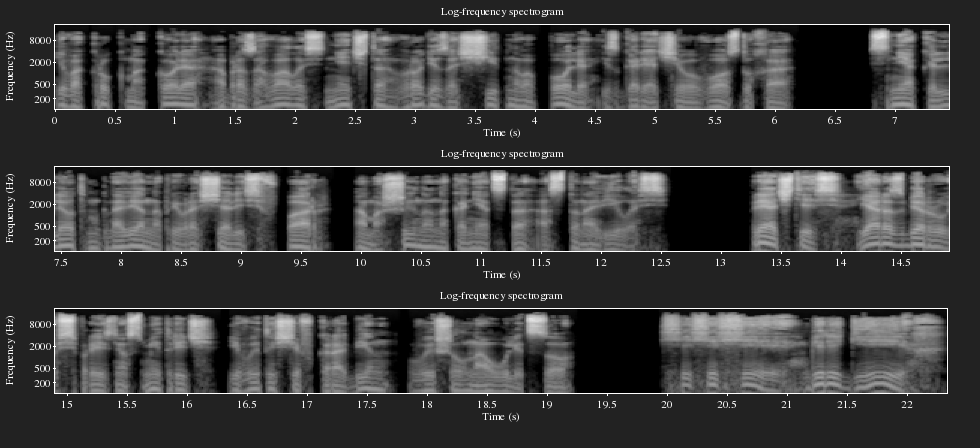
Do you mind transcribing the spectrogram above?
и вокруг Маколя образовалось нечто вроде защитного поля из горячего воздуха. Снег и лед мгновенно превращались в пар, а машина наконец-то остановилась. «Прячьтесь, я разберусь», — произнес Митрич и, вытащив карабин, вышел на улицу. «Хи-хи-хи, береги их,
